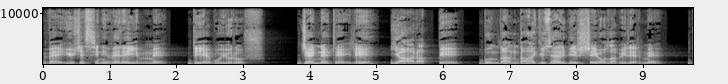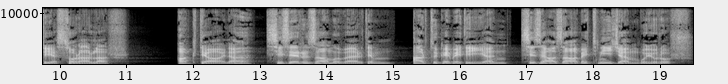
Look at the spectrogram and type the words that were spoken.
ve yücesini vereyim mi diye buyurur. Cennet ehli ya Rabbi bundan daha güzel bir şey olabilir mi diye sorarlar. Hak Teâlâ size rızamı verdim. Artık ebediyen size azap etmeyeceğim buyurur.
